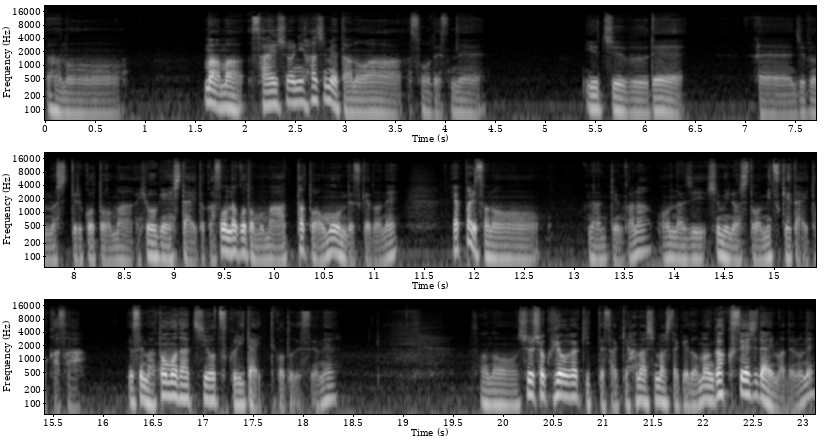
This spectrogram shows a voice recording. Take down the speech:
あのー、まあまあ最初に始めたのは、そうですね、YouTube でえー、自分の知ってることをまあ表現したいとかそんなこともまああったとは思うんですけどねやっぱりその何て言うかな同じ趣味の人を見つけたいとかさ要するにま友達を作りたいってことですよね。その就職氷河期ってさっき話しましたけど、まあ、学生時代までのね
